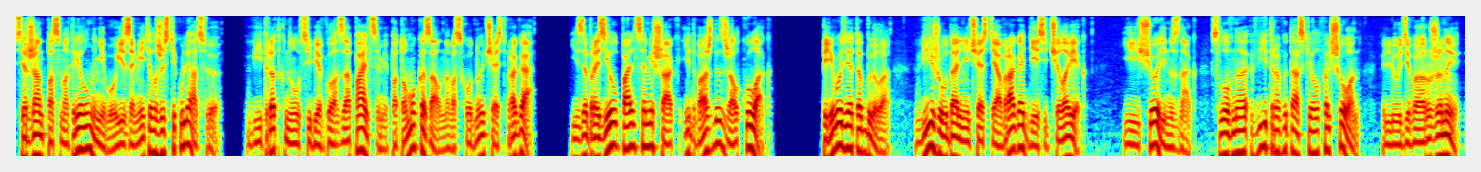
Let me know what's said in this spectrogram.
Сержант посмотрел на него и заметил жестикуляцию. Витра ткнул себе в глаза пальцами, потом указал на восходную часть врага. Изобразил пальцами шаг и дважды сжал кулак. Переводе это было «Вижу у дальней части оврага 10 человек». И еще один знак, словно Витра вытаскивал фальшион «Люди вооружены».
